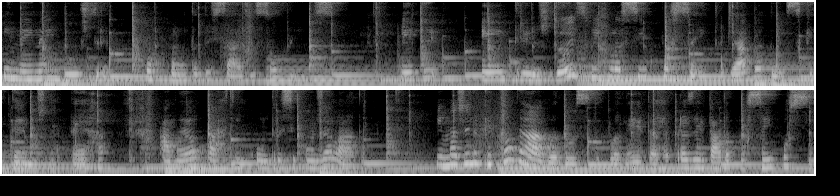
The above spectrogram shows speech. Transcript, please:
e nem na indústria, por conta dos sais dissolvidos. Entre, entre os 2,5% de água doce que temos na Terra, a maior parte encontra-se congelada. Imagina que toda a água doce do planeta é representada por 100%,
